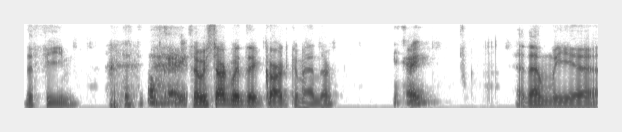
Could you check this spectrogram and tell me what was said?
the theme. Okay. so we start with the guard commander. Okay. And then we, uh,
